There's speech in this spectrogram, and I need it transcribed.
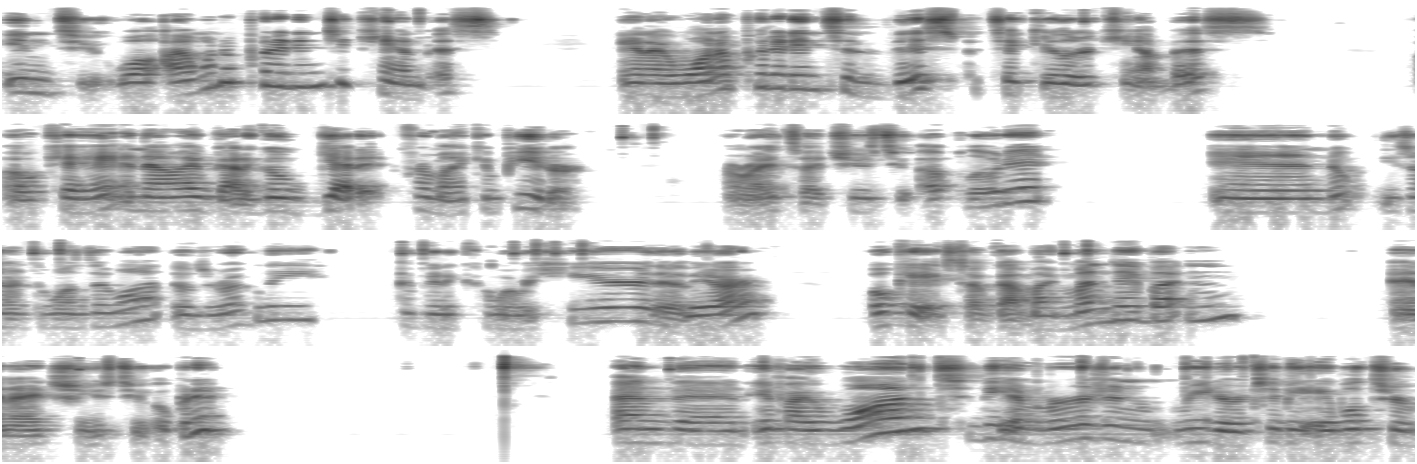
into? Well, I want to put it into Canvas, and I want to put it into this particular canvas. Okay, and now I've got to go get it from my computer. Alright, so I choose to upload it, and nope, these aren't the ones I want. Those are ugly. I'm going to come over here. There they are. Okay, so I've got my Monday button and I choose to open it. And then if I want the immersion reader to be able to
